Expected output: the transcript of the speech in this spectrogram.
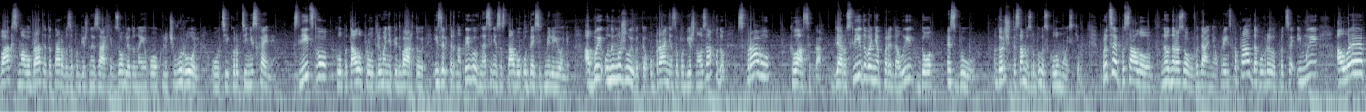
ВАКС мав обрати Татарова запобіжний захід з огляду на його ключову роль у цій корупційній схемі. Слідство клопотало про утримання під вартою із альтернативою внесення заставу у 10 мільйонів. Аби унеможливити обрання запобіжного заходу, справу класика для розслідування передали до СБУ. До речі, те саме зробили з Коломойським. Про це писало неодноразово видання Українська Правда, говорили про це і ми. Але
